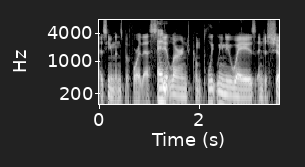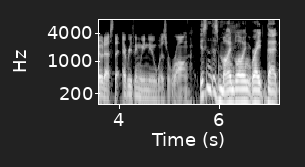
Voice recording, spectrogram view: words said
as humans before this. And it learned completely new ways and just showed us that everything we knew was wrong. Isn't this mind blowing, right? That,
